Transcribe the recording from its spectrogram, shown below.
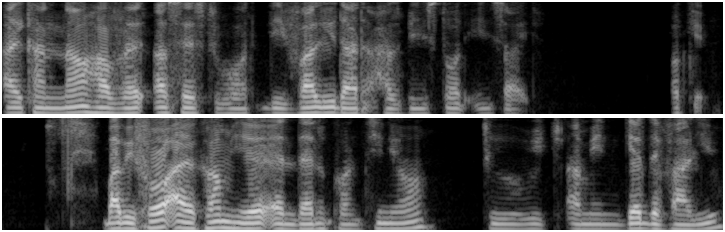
I can now have access to what? The value that has been stored inside. Okay. But before I come here and then continue to reach I mean get the value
